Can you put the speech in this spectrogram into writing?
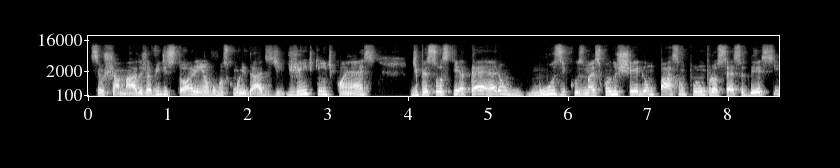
seu chamado. Eu já vi de história em algumas comunidades de, de gente que a gente conhece de pessoas que até eram músicos, mas quando chegam, passam por um processo desse,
